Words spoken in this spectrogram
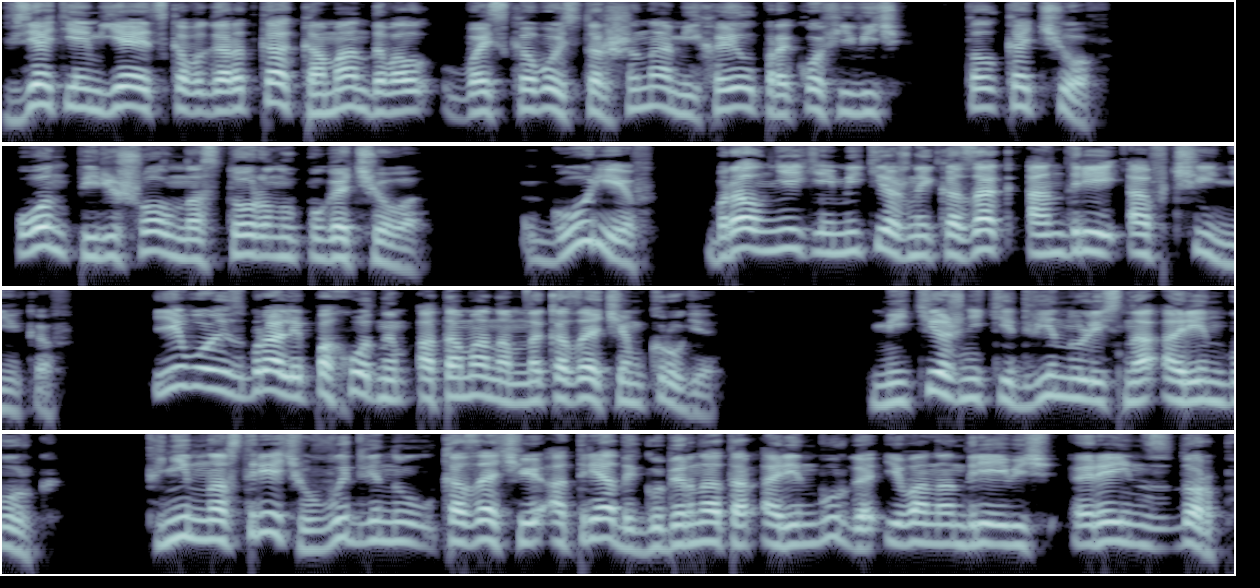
Взятием Яицкого городка командовал войсковой старшина Михаил Прокофьевич Толкачев. Он перешел на сторону Пугачева. Гурьев брал некий мятежный казак Андрей Овчинников. Его избрали походным атаманом на казачьем круге. Мятежники двинулись на Оренбург. К ним навстречу выдвинул казачьи отряды губернатор Оренбурга Иван Андреевич Рейнсдорп.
